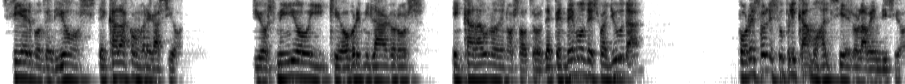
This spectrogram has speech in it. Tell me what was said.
siervos de Dios, de cada congregación. Dios mío, y que obre milagros en cada uno de nosotros. Dependemos de su ayuda. Por eso le suplicamos al cielo la bendición.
